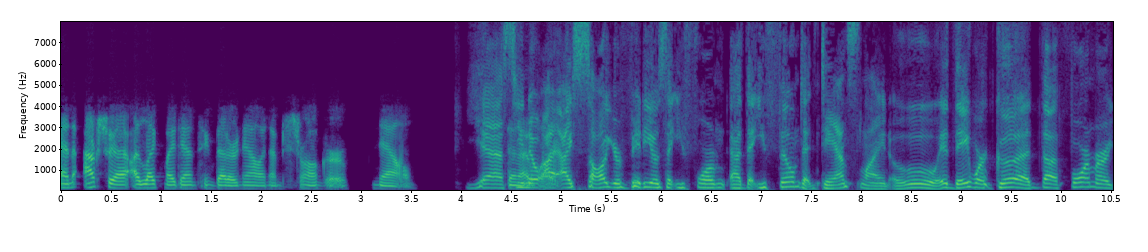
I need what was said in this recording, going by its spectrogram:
And actually, I, I, like my dancing better now, and I'm stronger now. Yes, you know, I, I, saw your videos that you formed uh, that you filmed at Dance Line. Oh, it, they were good. The former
